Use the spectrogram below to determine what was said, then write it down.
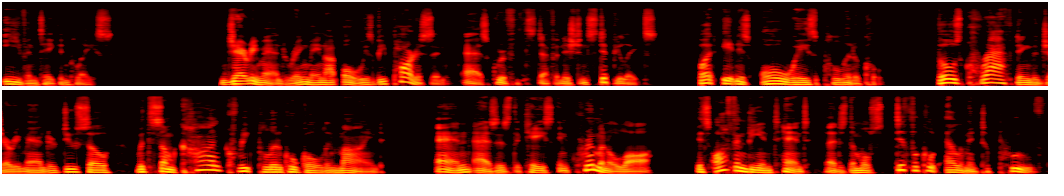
even taken place. Gerrymandering may not always be partisan, as Griffith's definition stipulates, but it is always political. those crafting the gerrymander do so with some concrete political goal in mind. And, as is the case in criminal law, it's often the intent that is the most difficult element to prove.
